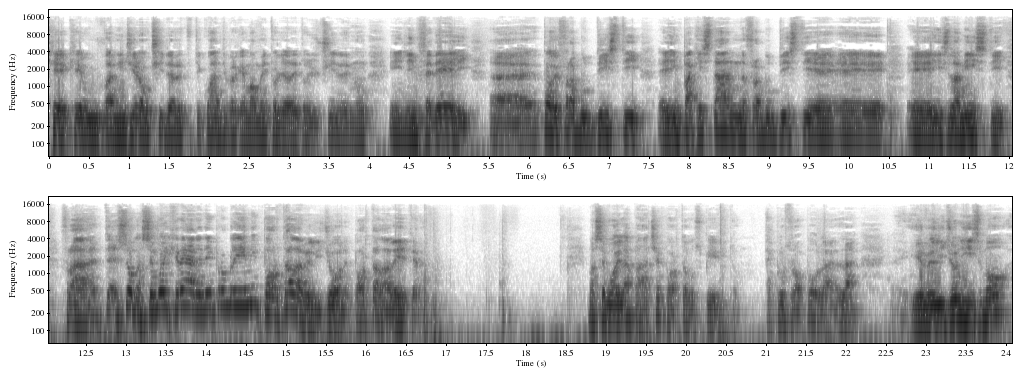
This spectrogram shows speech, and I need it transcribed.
che, che, vanno in giro a uccidere tutti quanti perché Maometto gli ha detto di uccidere gli infedeli, eh, poi fra buddisti eh, in Pakistan, fra buddisti e, e, e islamisti, fra, insomma se vuoi creare dei problemi porta alla religione, porta alla lettera, ma se vuoi la pace porta lo spirito. E purtroppo la, la, il religionismo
